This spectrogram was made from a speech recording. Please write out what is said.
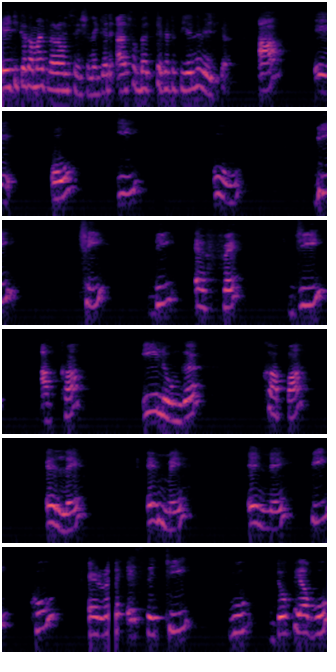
මේ ටික තමයි ප්‍රොනවුන්සියේෂන්. ඒ කියන්නේ ඇල්ෆබෙට් එකට තියෙන මේ ටික. A A O E U B C D F G අක්ක ඊලුංග කප එල්ල එම එන්නේ P Q R S T වූ ඩොපිය වූ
